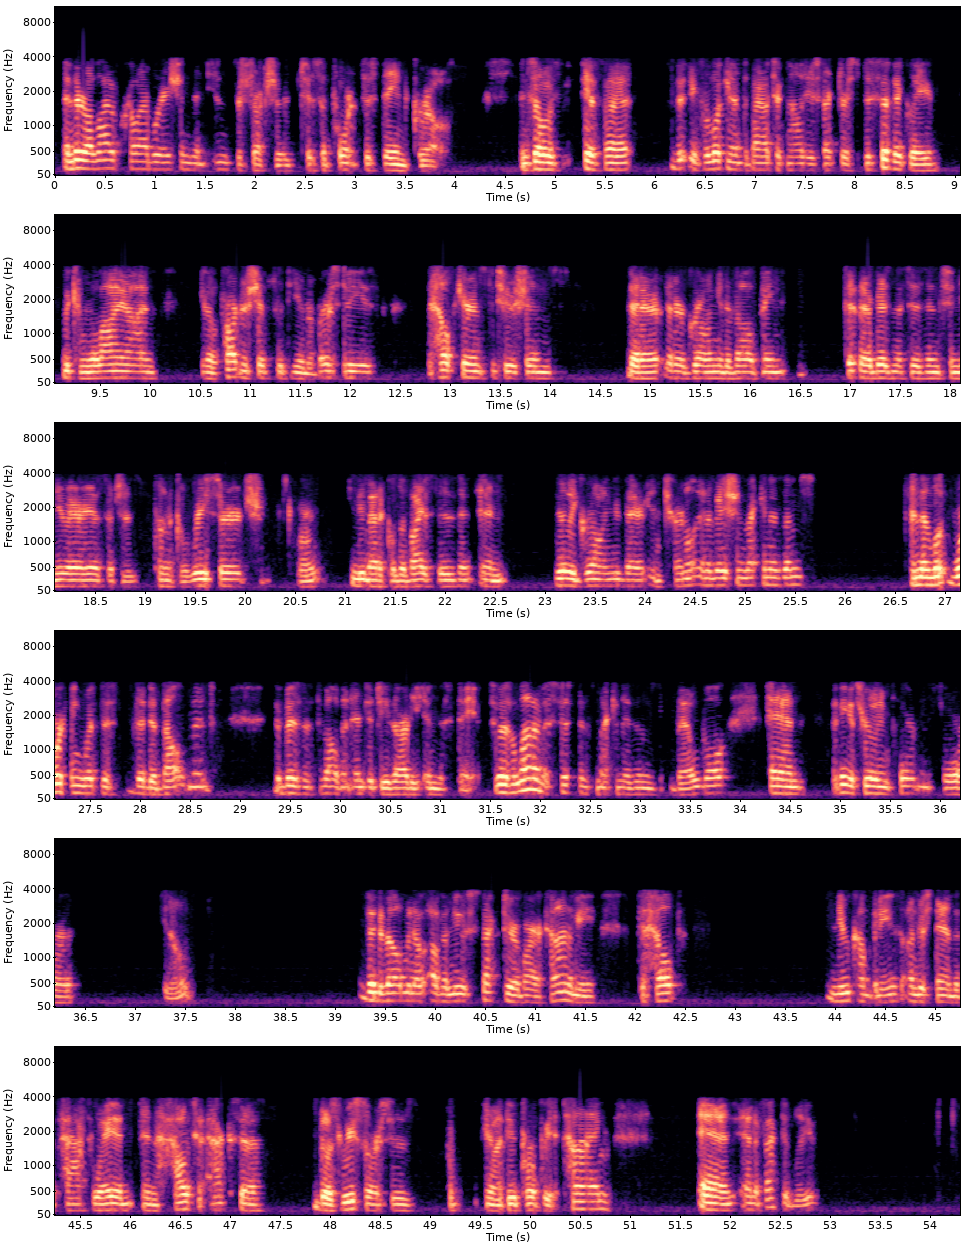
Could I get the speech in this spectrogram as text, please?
and there are a lot of collaborations and infrastructure to support sustained growth. And so, if if, uh, if we're looking at the biotechnology sector specifically, we can rely on you know partnerships with universities, the healthcare institutions that are that are growing and developing their businesses into new areas such as clinical research or new medical devices and, and really growing their internal innovation mechanisms and then look, working with the development the business development entities already in the state so there's a lot of assistance mechanisms available and i think it's really important for you know the development of, of a new sector of our economy to help new companies understand the pathway and, and how to access those resources, you know, at the appropriate time and and effectively.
